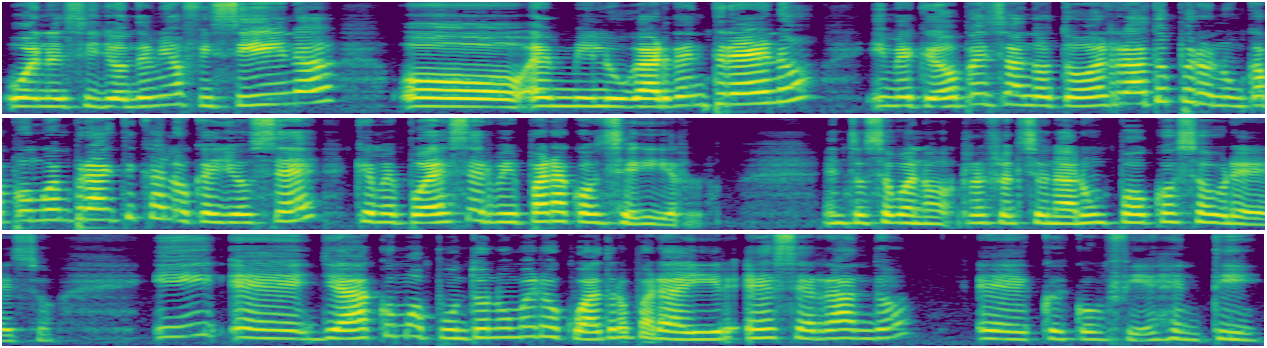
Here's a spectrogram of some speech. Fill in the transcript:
o en el sillón de mi oficina o en mi lugar de entreno y me quedo pensando todo el rato, pero nunca pongo en práctica lo que yo sé que me puede servir para conseguirlo. Entonces, bueno, reflexionar un poco sobre eso. Y eh, ya como punto número cuatro para ir eh, cerrando, que confíes en ti.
